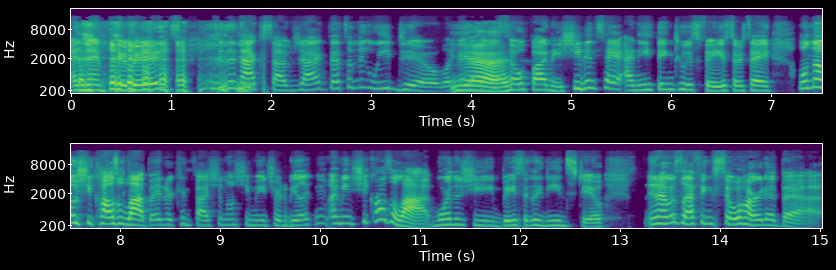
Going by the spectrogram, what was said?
and then pivots to the next subject. That's something we do. Like, yeah, so funny. She didn't say anything to his face or say, "Well, no, she calls a lot," but in her confessional, she made sure to be like, mm, "I mean, she calls a lot more than she basically needs to," and I was laughing so hard at that.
